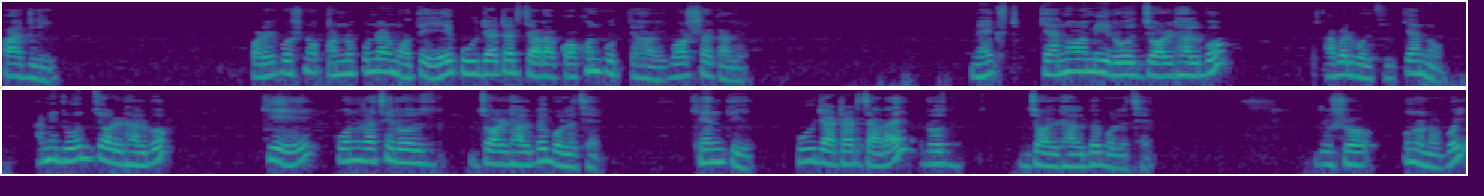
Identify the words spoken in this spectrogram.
পাগলি। পরের প্রশ্ন, অন্নপূর্ণার মতে পুঁই ডাঁটার চারা কখন পুঁততে হয়? বর্ষাকালে। নেক্সট, কেন আমি রোজ জল ঢালবো? আবার বলছি, কেন? আমি রোজ জল ঢালবো? কে কোন গাছে রোজ জল ঢালবে বলেছে? খেন্তি, পুঁই ডাটার চারায় রোজ জল ঢালবে বলেছে। দুশো উননব্বই,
